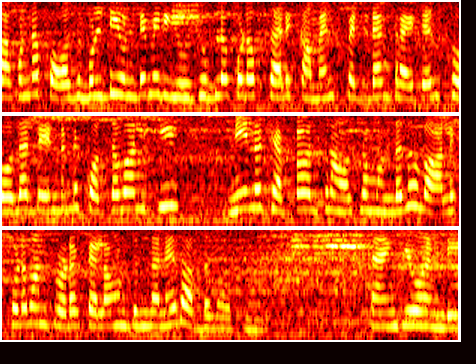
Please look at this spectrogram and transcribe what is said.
కాకుండా పాసిబిలిటీ ఉంటే మీరు యూట్యూబ్లో కూడా ఒకసారి కమెంట్స్ పెట్టడానికి ట్రై చేయండి. సో దట్ ఏంటంటే కొత్త వాళ్ళకి నేను చెప్పవలసిన అవసరం ఉండదు. వాళ్ళకి కూడా మన ప్రోడక్ట్ ఎలా ఉంటుందనేది అర్థమవుతుంది. థ్యాంక్ యూ అండి.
